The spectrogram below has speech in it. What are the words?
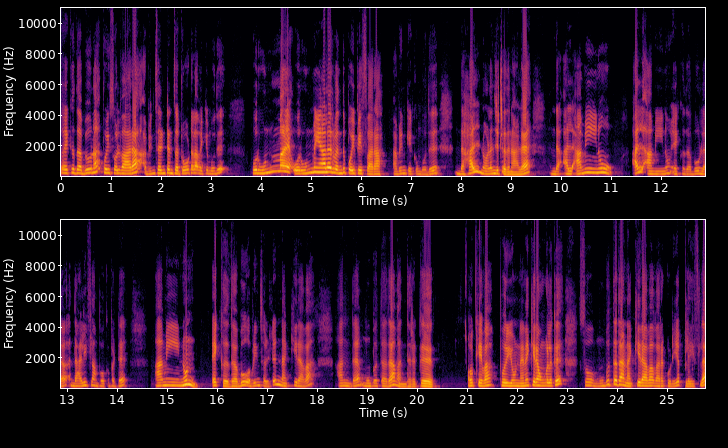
ஸோ எக்குதபுனா பொய் சொல்வாரா அப்படின்னு சென்டென்ஸை டோட்டலாக வைக்கும்போது ஒரு உண்மை ஒரு உண்மையாளர் வந்து பொய் பேசுவாரா அப்படின்னு கேட்கும்போது இந்த ஹல் நுழைஞ்சிட்டதுனால இந்த அல் அமீனு அல் அமீனு எக்குதபுல அந்த அலிஃப்லாம் போக்கப்பட்டு அமீனுன் எக்குதபு அப்படின்னு சொல்லிட்டு நக்கீராவா அந்த முபத்ததா வந்திருக்கு. ஓகேவா புரியும்னு நினைக்கிறேன் உங்களுக்கு. ஸோ முபுத்ததா நக்கீராவா வரக்கூடிய பிளேஸில்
